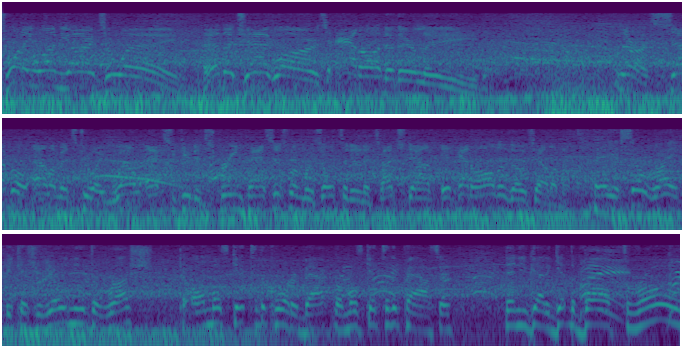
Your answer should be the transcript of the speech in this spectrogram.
21 yards away. And the Jaguars add on to their lead. There are several elements to a well-executed screen pass. This one resulted in a touchdown. It had all of those elements. Yeah, you're so right because you really need the rush to almost get to the quarterback, almost get to the passer. Then you've got to get the ball thrown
